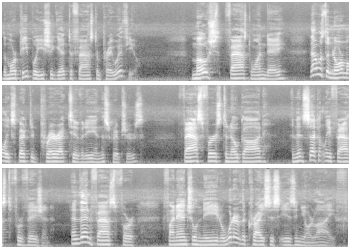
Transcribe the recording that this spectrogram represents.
the more people you should get to fast and pray with you. Most fast one day, that was the normal expected prayer activity in the scriptures. Fast first to know God, and then secondly, fast for vision, and then fast for financial need or whatever the crisis is in your life.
